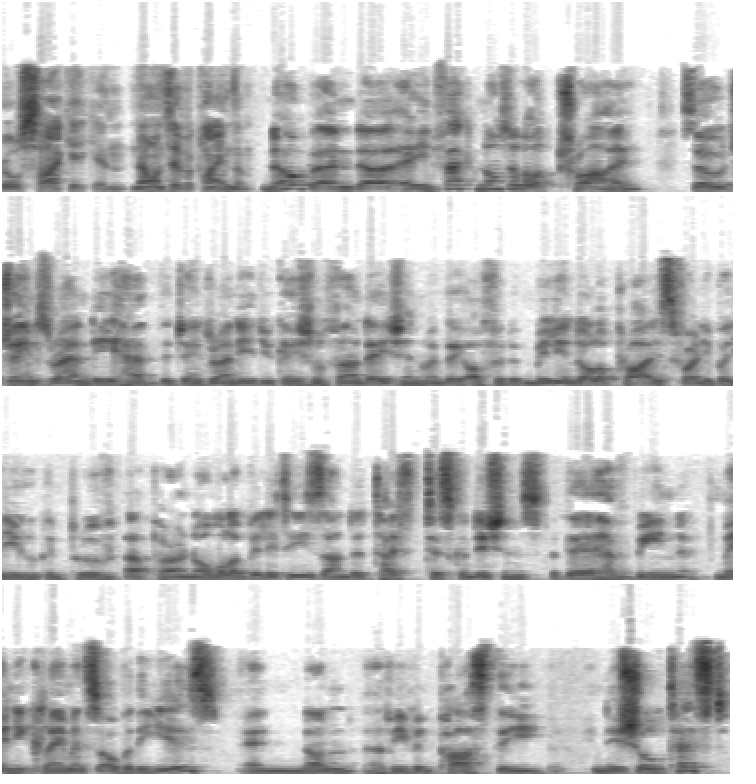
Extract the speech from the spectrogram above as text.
real psychic, and no one's ever claimed them. No, and uh, in fact, not a lot try. So James Randi had the James Randi Educational Foundation when they offered a million dollar prize for anybody who can prove uh, paranormal abilities under test, test conditions. There have been many claimants over the years, and none have even passed the initial test.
